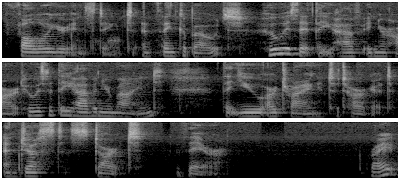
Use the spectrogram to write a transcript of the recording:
follow your instinct and think about who is it that you have in your heart, who is it that you have in your mind that you are trying to target, and just start there. Right?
